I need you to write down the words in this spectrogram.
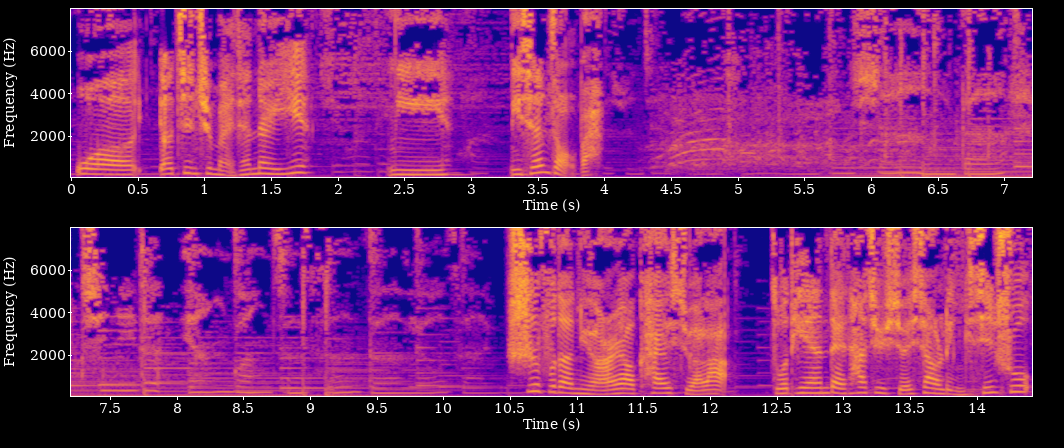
我要进去买件内衣，你，你先走吧。”师傅的女儿要开学了，昨天带她去学校领新书，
